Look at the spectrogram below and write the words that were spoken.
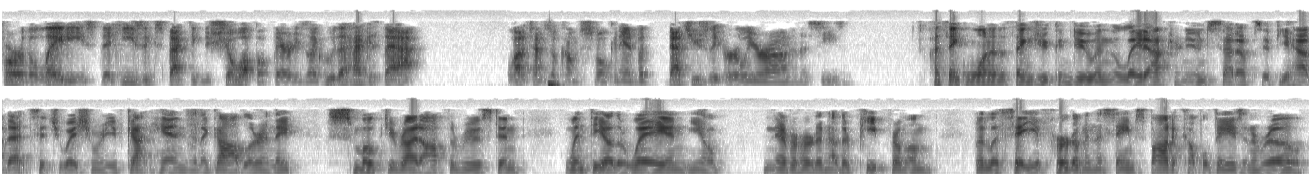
for the ladies that he's expecting to show up up there, and he's like, "Who the heck is that?" A lot of times they'll come smoking in, but that's usually earlier on in the season. I think one of the things you can do in the late afternoon setups, if you have that situation where you've got hens and a gobbler and they smoked you right off the roost and went the other way and you know never heard another peep from them. But let's say you've heard them in the same spot a couple days in a row.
